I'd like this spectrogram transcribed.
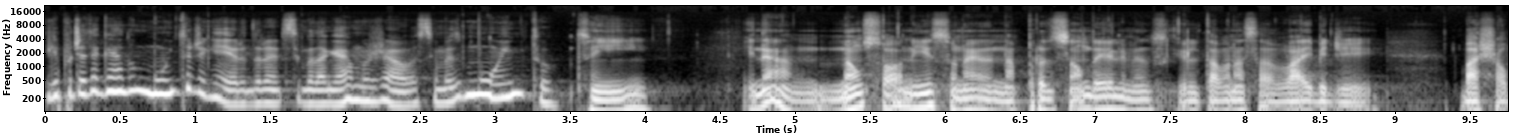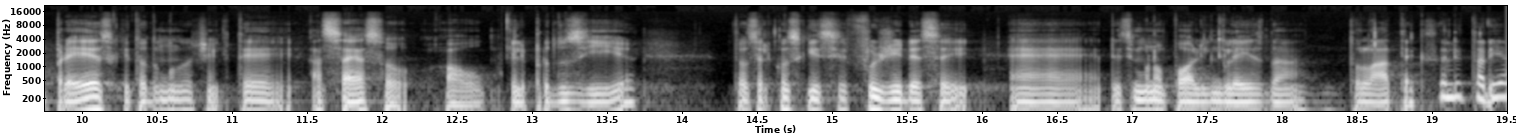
Ele podia ter ganhado muito dinheiro durante a Segunda Guerra Mundial, assim, mas muito. Sim. E não, não só nisso, né? Na produção dele mesmo, que ele tava nessa vibe de baixar o preço, que todo mundo tinha que ter acesso ao, ao que ele produzia. Então, se ele conseguisse fugir desse, é, desse monopólio inglês da, do látex, ele estaria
